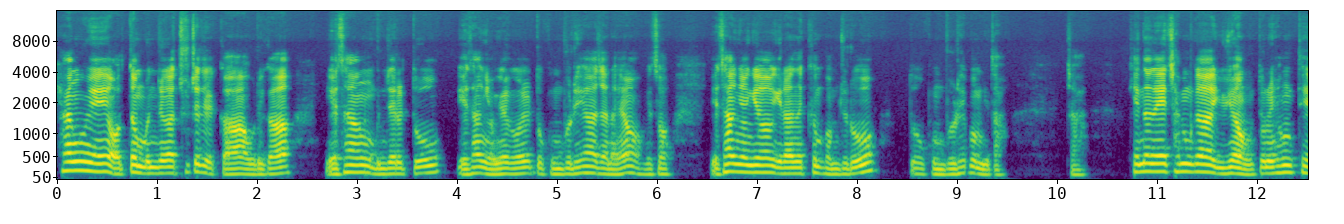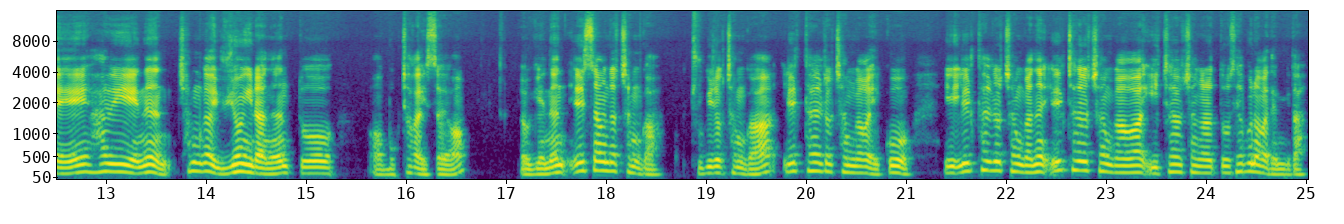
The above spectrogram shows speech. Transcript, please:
향후에 어떤 문제가 출제될까 우리가 예상 문제를 또 예상 영역을 또 공부를 해야 하잖아요. 그래서 예상 영역이라는 큰 범주로 또 공부를 해 봅니다. 자 캐넌의 참가 유형 또는 형태의 하위에는 참가 유형이라는 또 어 목차가 있어요. 여기에는 일상적 참가, 주기적 참가, 일탈적 참가가 있고 이 일탈적 참가는 1 차적 참가와 2 차적 참가로 또 세분화가 됩니다.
